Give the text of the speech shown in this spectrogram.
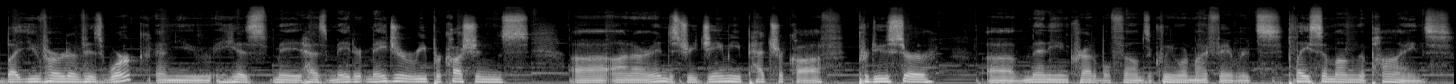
but you've heard of his work, and you he has made has made major repercussions uh, on our industry. Jamie Patricof, producer of many incredible films, including one of my favorites, Place Among the Pines.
